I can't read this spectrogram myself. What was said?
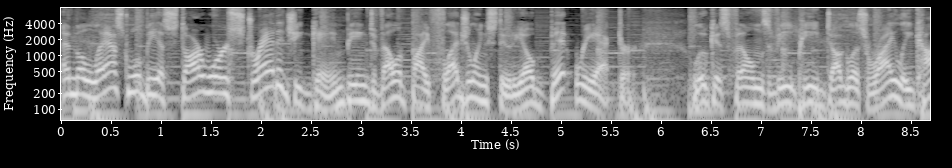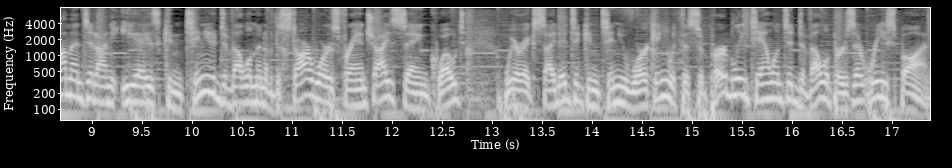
And the last will be a Star Wars strategy game being developed by fledgling studio Bit Reactor. Lucasfilm's VP Douglas Reilly commented on EA's continued development of the Star Wars franchise, saying, quote, We're excited to continue working with the superbly talented developers at Respawn.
